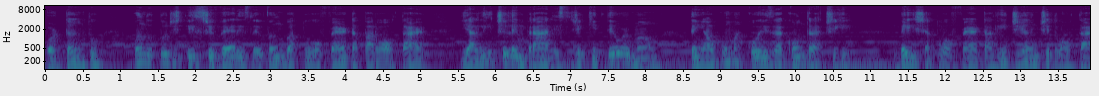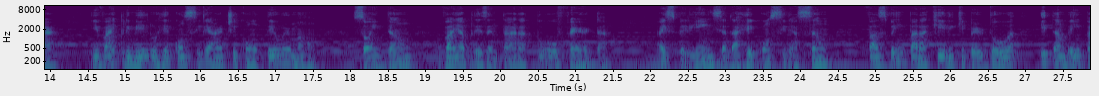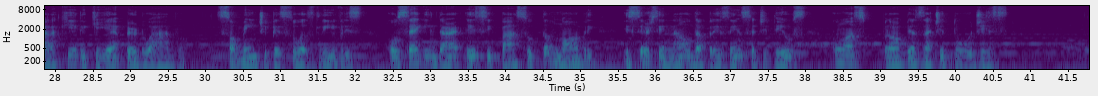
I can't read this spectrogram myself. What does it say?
Portanto, quando tu estiveres levando a tua oferta para o altar e ali te lembrares de que teu irmão tem alguma coisa contra ti, deixa a tua oferta ali diante do altar e vai primeiro reconciliar-te com o teu irmão. Só então vai apresentar a tua oferta. A experiência da reconciliação faz bem para aquele que perdoa e também para aquele que é perdoado. Somente pessoas livres conseguem dar esse passo tão nobre e ser sinal da presença de Deus com as próprias atitudes.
